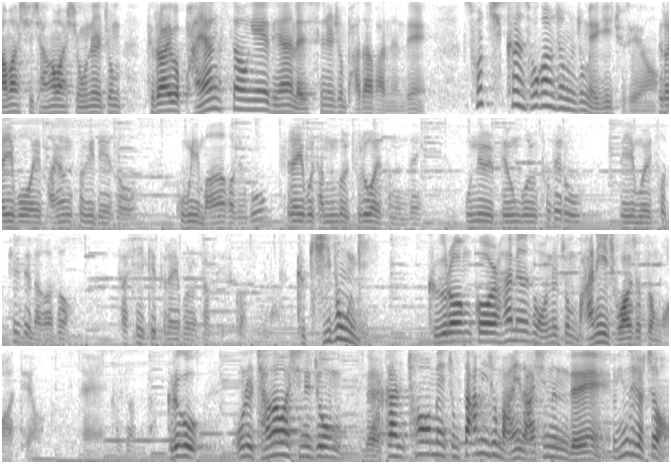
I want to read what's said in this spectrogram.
아마 씨, 장아마 씨 오늘 좀 드라이버 방향성에 대한 레슨을 좀 받아봤는데 솔직한 소감 좀 좀 얘기해 주세요. 드라이버의 방향성에 대해서 고민이 많아가지고 드라이버 잡는 걸 두려워했었는데 오늘 배운 거를 토대로 내일 모레 첫 필드에 나가서 자신 있게 드라이버를 잡을 수 있을 것 같습니다. 그 기본기 그런 걸 하면서 오늘 좀 많이 좋아졌던 것 같아요. 네. 감사합니다. 그리고 오늘 장하마 씨는 좀 네. 약간 처음에 좀 땀이 좀 많이 나시는데 좀 힘드셨죠?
